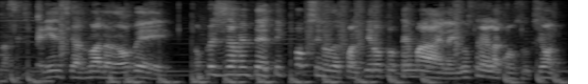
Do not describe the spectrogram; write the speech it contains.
las experiencias ¿no? alrededor de, no precisamente de TikTok, sino de cualquier otro tema en la industria de la construcción.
